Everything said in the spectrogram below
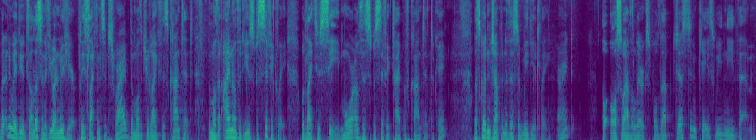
But anyway, dudes, so listen, if you are new here, please like and subscribe. The more that you like this content, the more that I know that you specifically would like to see more of this specific type of content, okay? Let's go ahead and jump into this immediately, all right? Also, I have the lyrics pulled up just in case we need them.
